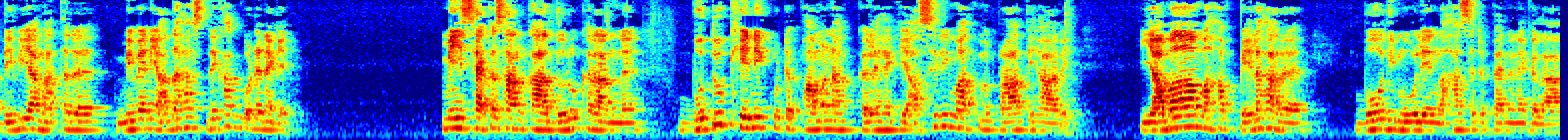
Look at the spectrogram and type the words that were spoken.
දෙවියන් අතර මෙවැනි අදහස් දෙකක් ගොඩ නැගේ. මේ සැක සංකා දුරු කරන්න බුදු කෙනෙකුට පමණක් කළ හැකි අසිරිමත්ම ප්‍රාතිහාරි යමා මහ පෙළහර බෝධි මූලයෙන් අහසට පැනනැකලා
